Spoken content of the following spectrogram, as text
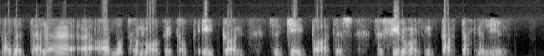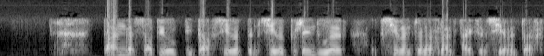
nadat hulle 'n uh, aanbod gemaak het op Edcon se jetbates vir 480 miljoen. Dan was Sappi ook die dag 7.7% hoër op R27.75.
